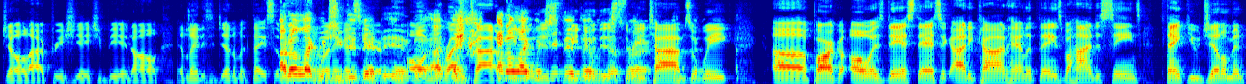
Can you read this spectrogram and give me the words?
Joel, I appreciate you being on. And ladies and gentlemen, thanks so much I don't like what you did there at the end, on the I- right time. I don't we like do what this, you did we do this that's three fine. times a week. Uh, Parker always Dan Stasic, Adi Khan handling things behind the scenes. Thank you, gentlemen.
